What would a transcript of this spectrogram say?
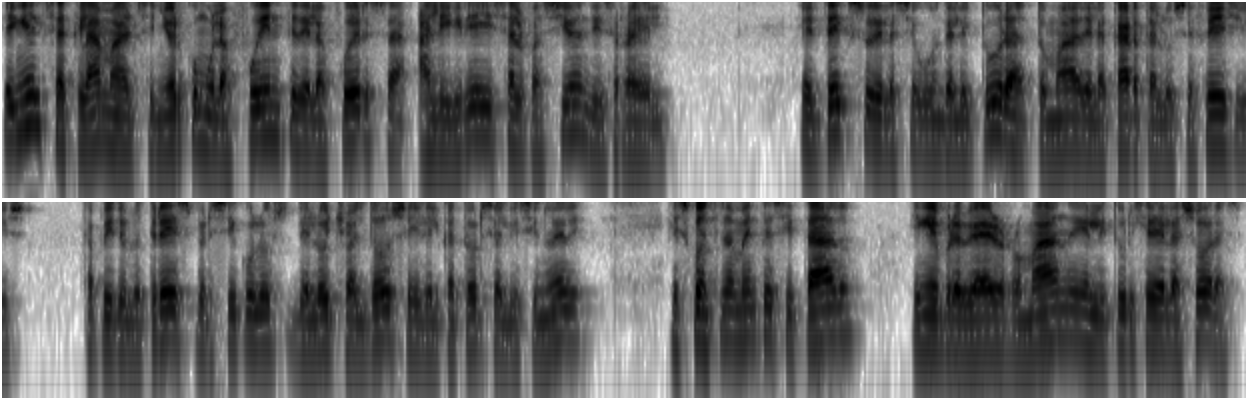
En él se aclama al Señor como la fuente de la fuerza, alegría y salvación de Israel. El texto de la segunda lectura, tomada de la carta a los Efesios, capítulo 3, versículos del 8 al 12 y del 14 al 19, es continuamente citado en el breviario romano y en la liturgia de las horas.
